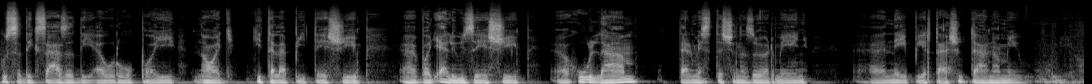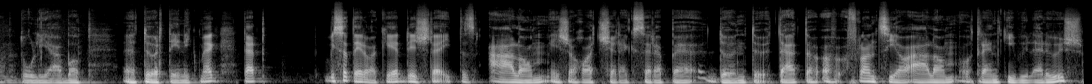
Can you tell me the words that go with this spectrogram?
20. E, századi európai nagy kitelepítési vagy elűzési hullám, természetesen az örmény népírtás után, ami, ami Anatóliába történik meg. Tehát visszatérve a kérdésre, itt az állam és a hadsereg szerepe döntő. Tehát a, a francia állam ott rendkívül erős,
